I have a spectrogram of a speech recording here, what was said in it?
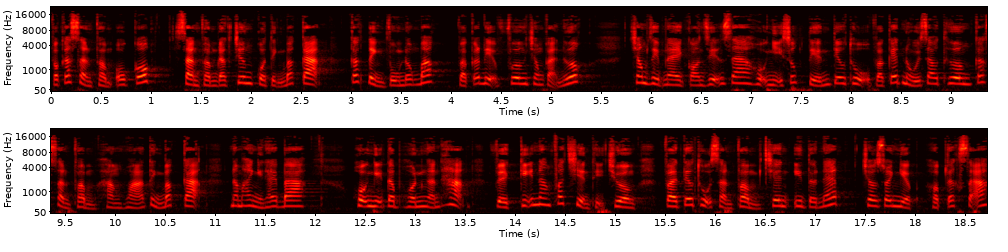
và các sản phẩm ô cốp, sản phẩm đặc trưng của tỉnh Bắc Cạn, các tỉnh vùng Đông Bắc và các địa phương trong cả nước. Trong dịp này còn diễn ra hội nghị xúc tiến tiêu thụ và kết nối giao thương các sản phẩm hàng hóa tỉnh Bắc Cạn năm 2023 hội nghị tập huấn ngắn hạn về kỹ năng phát triển thị trường và tiêu thụ sản phẩm trên Internet cho doanh nghiệp, hợp tác xã.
